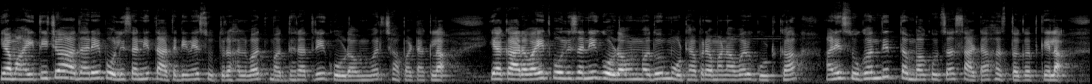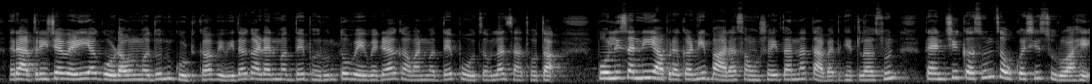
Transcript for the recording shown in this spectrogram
या माहितीच्या आधारे पोलिसांनी तातडीने सूत्र हलवत मध्यरात्री गोडाऊनवर छापा टाकला. या कारवाईत पोलिसांनी गोडाऊनमधून मोठ्या प्रमाणावर गुटखा आणि सुगंधित तंबाखूचा साठा हस्तगत केला. रात्रीच्या वेळी या गोडाऊनमधून गुटखा विविध गाड्यांमध्ये भरून तो वेगवेगळ्या गावांमध्ये पोहोचवला जात होता. पोलिसांनी या प्रकरणी बारा संशयितांना ताब्यात घेतलं असून त्यांची कसून चौकशी सुरू आहे.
